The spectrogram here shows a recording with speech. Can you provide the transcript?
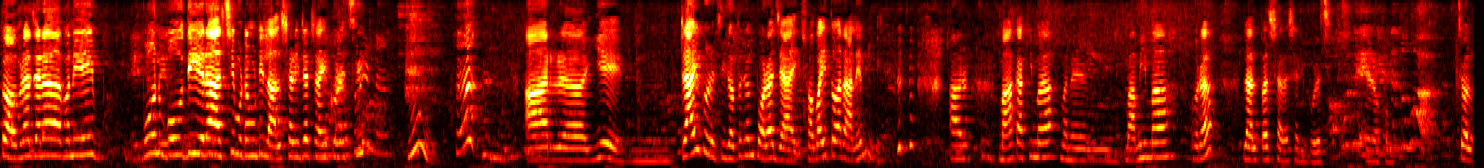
তো আমরা যারা মানে এই বোন বৌদি এরা আছি, মোটামুটি লাল শাড়িটা ট্রাই করেছি। আর ইয়ে ট্রাই করেছি, যতজন পরা যায়। সবাই তো আর আনেনি। আর মা কাকিমা মানে মামিমা, ওরা লাল পাড় সাদা শাড়ি পরেছে এরকম। চলো।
